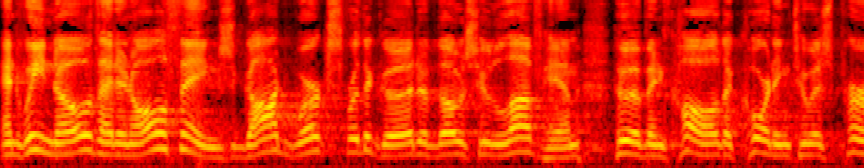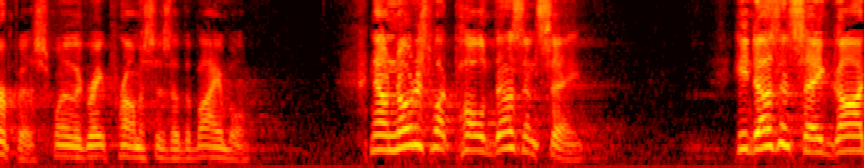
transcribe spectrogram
And we know that in all things God works for the good of those who love him, who have been called according to his purpose. One of the great promises of the Bible. Now, notice what Paul doesn't say. He doesn't say God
